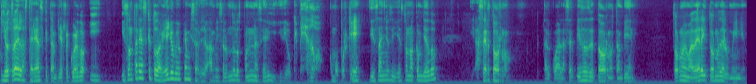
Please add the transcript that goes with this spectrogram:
Y otra de las tareas que también recuerdo, y, son tareas que todavía yo veo que a mis, a mis alumnos los ponen a hacer y, digo, ¿qué pedo? ¿Cómo por qué? ¿10 años y esto no ha cambiado? Y hacer torno, tal cual, hacer piezas de torno también. Torno de madera y torno de aluminio.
